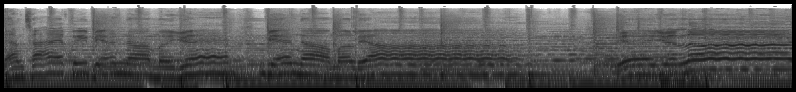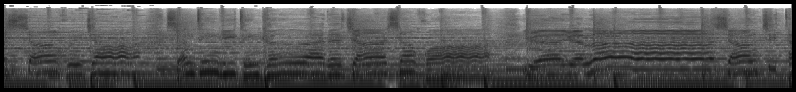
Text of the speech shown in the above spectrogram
亮才会变那么圆，变那么亮。月圆了，回家，想听一听可爱的家乡话。月圆了，想起他，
